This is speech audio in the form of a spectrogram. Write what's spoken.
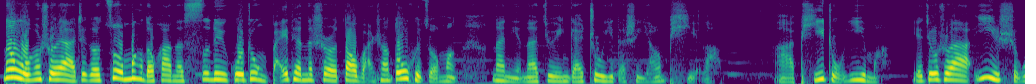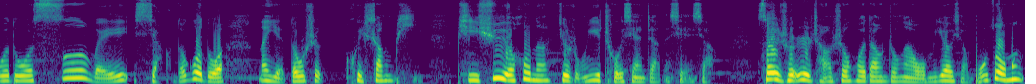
那我们说呀，这个做梦的话呢，思虑过重，白天的事儿到晚上都会做梦，那你呢就应该注意的是养脾了，啊，脾主意嘛，也就是说啊，意识过多，思维想的过多，那也都是会伤脾，脾虚以后呢，就容易出现这样的现象。所以说，日常生活当中啊，我们要想不做梦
